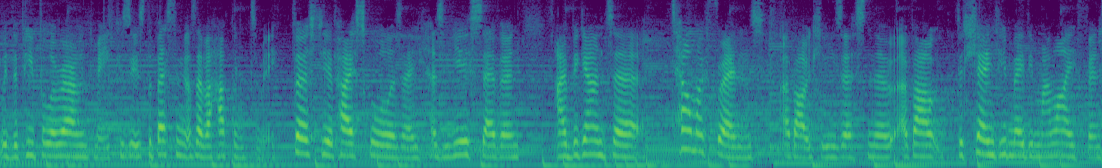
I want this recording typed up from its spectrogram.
with the people around me because it's the best thing that's ever happened to me. First year of high school, as a, as a year seven, I began to tell my friends about Jesus and about the change he made in my life. And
